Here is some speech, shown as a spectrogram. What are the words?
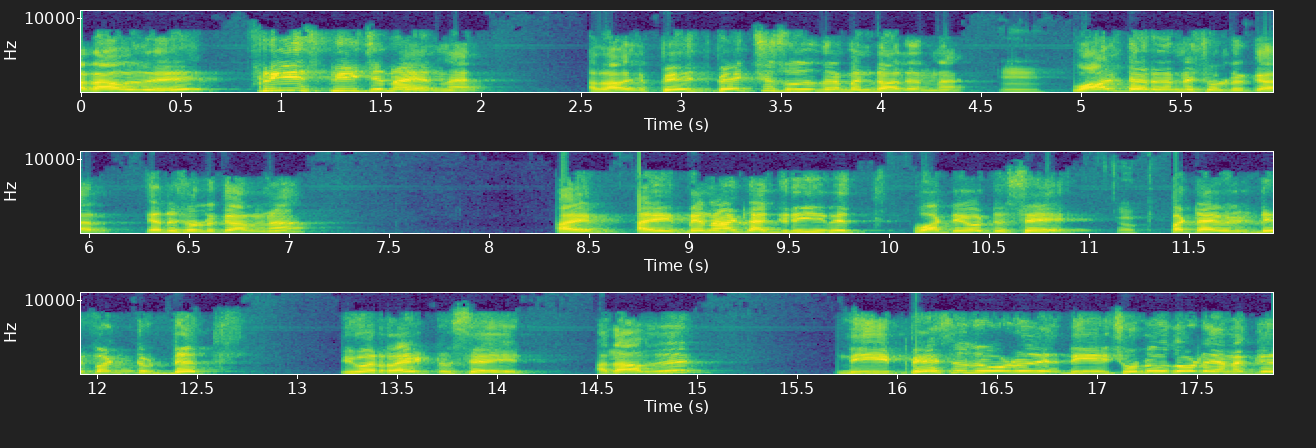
அதாவது ஃப்ரீ ஸ்பீச்னா என்ன? அதாவது பேச்சு சுதந்திரம் என்றால் என்ன? வால்டர் என்ன சொல்லிருக்கார்? என்ன சொல்லிருக்காருன்னா I I may not agree with what you to say but I will defend to death your right to say it அதாவது நீ பேசுவதோடு நீ சொல்லுவதோடு எனக்கு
